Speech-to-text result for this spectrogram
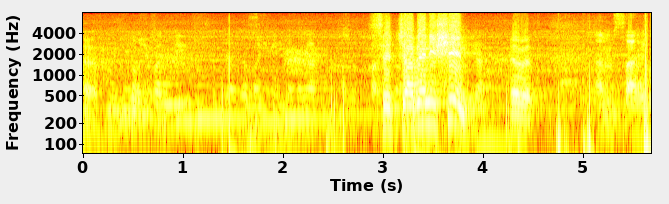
Ahmed, Pandit Satyada Machine Nagar, Seccaden İşin. Evet. أم صاحب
